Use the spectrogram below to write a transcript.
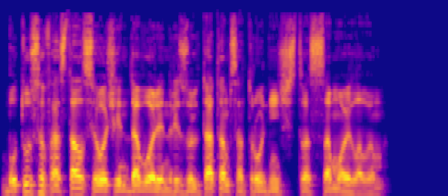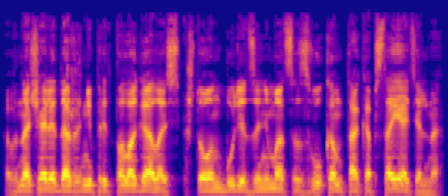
Бутусов остался очень доволен результатом сотрудничества с Самойловым. Вначале даже не предполагалось, что он будет заниматься звуком так обстоятельно.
